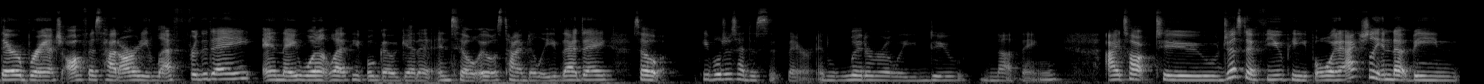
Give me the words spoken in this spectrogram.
their branch office had already left for the day and they wouldn't let people go get it until it was time to leave that day. So people just had to sit there and literally do nothing. I talked to just a few people and it actually ended up being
